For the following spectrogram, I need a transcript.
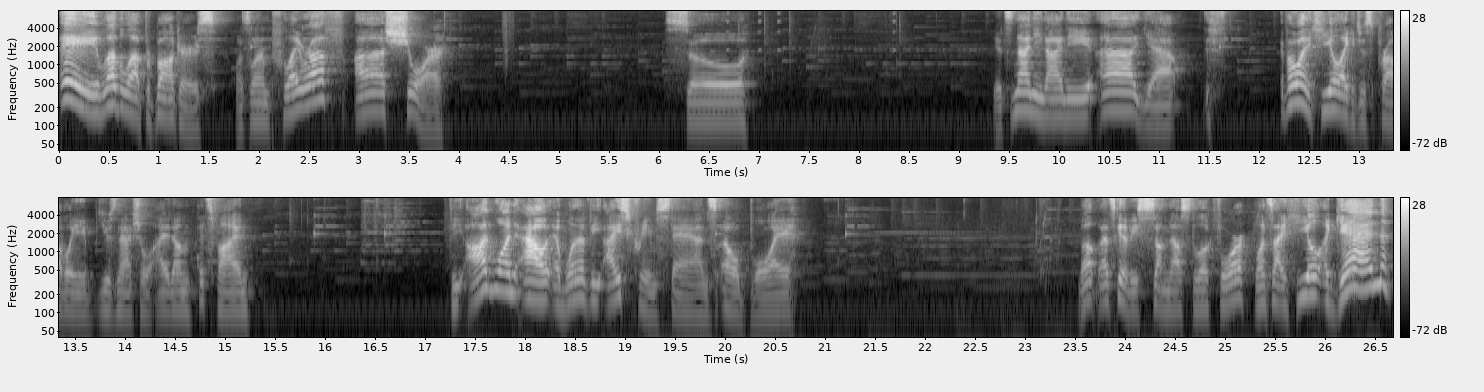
Hey, level up for Bonkers. Let's learn Play Rough? Uh, sure. So... It's 90-90. Uh, yeah. If, I want to heal, I could just probably use an actual item. It's fine. The odd one out at one of the ice cream stands. Oh, boy. Well, that's gonna be something else to look for. Once I heal again...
